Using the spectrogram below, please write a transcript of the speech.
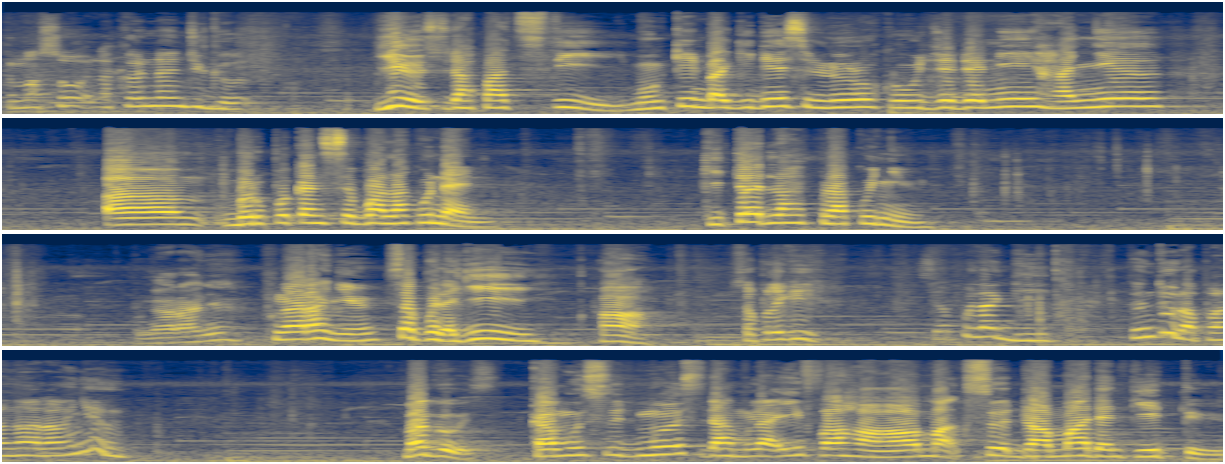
Termasuk lakanan juga. Ya, sudah pasti. Mungkin bagi dia seluruh kewujudan ni hanya um, merupakan sebuah lakonan. Kita adalah pelakunya. Pengarahnya? Pengarahnya, siapa lagi? Ha, siapa lagi? Siapa lagi? Tentulah pengarangnya. Bagus. Kamu semua sudah mulai faham maksud drama dan teater.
